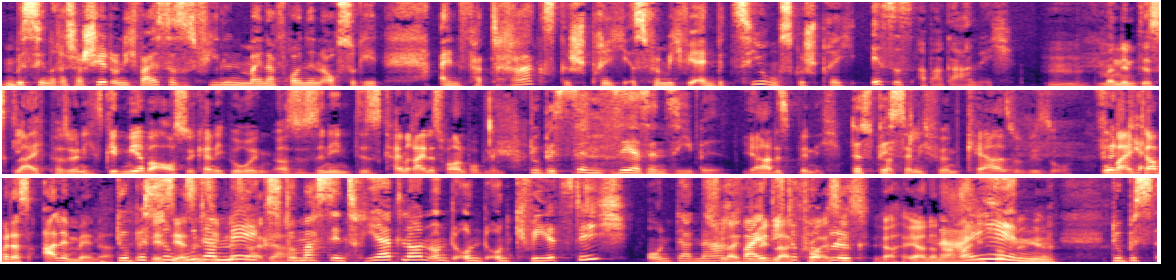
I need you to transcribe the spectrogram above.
ein bisschen recherchiert und ich weiß, dass es vielen meiner Freundinnen auch so geht. Ein Vertragsgespräch ist für mich wie ein Beziehungsgespräch, ist es aber gar nicht. Man nimmt es gleich persönlich. Es geht mir aber auch so, ich kann dich beruhigen. Also es ist nicht, das ist kein reines Frauenproblem. Du bist sen sehr sensibel. Ja, das bin ich. Das bist Tatsächlich für einen Kerl sowieso. Wobei ich glaube, dass alle Männer Du bist so ein guter Mix. Du machst den Triathlon und, und, und quälst dich und danach Vielleicht weinst du vor. Glück. Ja, ja, ich Nein, Glück, ja. du bist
